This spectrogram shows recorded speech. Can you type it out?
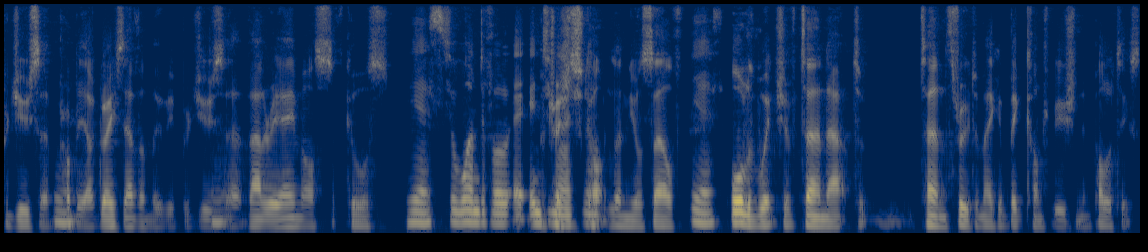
producer, yeah. probably our greatest ever movie producer, yeah. Valerie Amos, of course. Yes, a wonderful uh, international. Patricia Scotland, yourself. Yes. All of which have turned out to turn through to make a big contribution in politics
